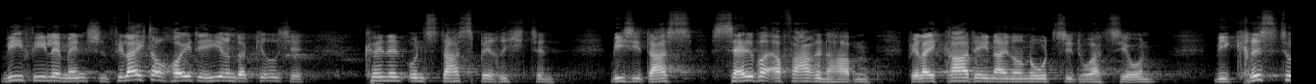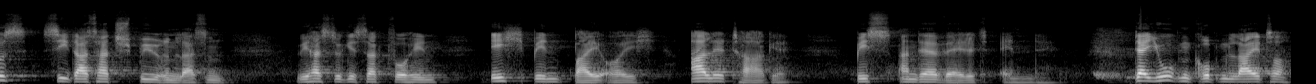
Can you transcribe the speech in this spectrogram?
Wie viele Menschen, vielleicht auch heute hier in der Kirche, können uns das berichten, wie sie das selber erfahren haben, vielleicht gerade in einer Notsituation, wie Christus sie das hat spüren lassen. Wie hast du gesagt vorhin, ich bin bei euch alle Tage bis an der Weltende der Jugendgruppenleiter.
